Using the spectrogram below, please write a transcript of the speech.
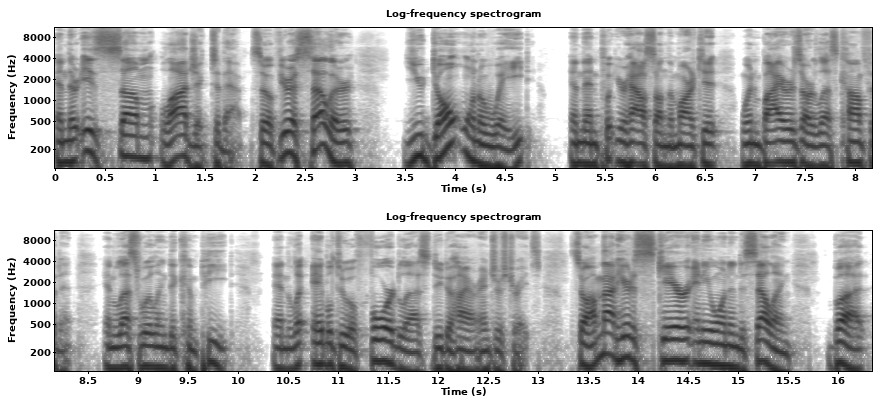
And there is some logic to that. So if you're a seller, you don't want to wait and then put your house on the market when buyers are less confident and less willing to compete and le- able to afford less due to higher interest rates. So I'm not here to scare anyone into selling, but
